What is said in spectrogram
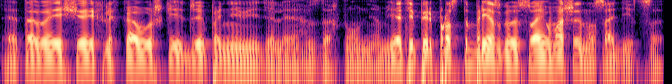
«Это вы еще их легковушки и джипа не видели», — вздохнул Нем. «Я теперь просто брезгую свою машину садиться».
